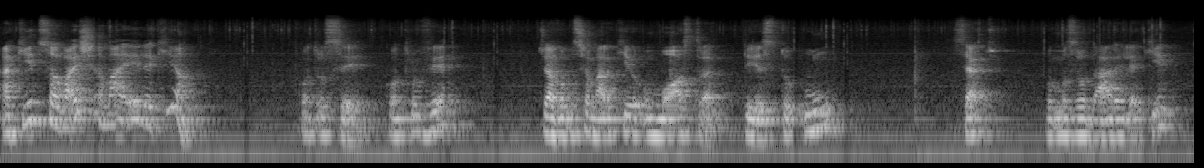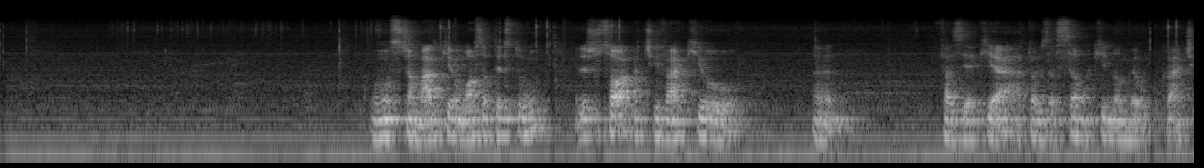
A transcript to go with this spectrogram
aqui tu só vai chamar ele aqui, ó. Ctrl C, Ctrl V. Já vamos chamar aqui o mostra texto 1, certo? Vamos rodar ele aqui. Vamos chamar aqui o mostra texto 1. Deixa eu só ativar aqui o... Uh, fazer aqui a atualização aqui no meu client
